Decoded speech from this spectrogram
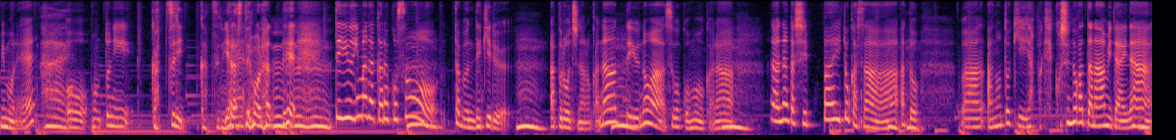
ミモレはい、を本当にがっつりがっつりね。やらせてもらって、うんうんうん。っていう今だからこそ、うん。多分できるうん。アプローチなのかなっていうのはすごく思うから,、だうん。からなんか失敗とかさ、うん。あとはあの時やっぱ結構しんどかったなみたいな、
